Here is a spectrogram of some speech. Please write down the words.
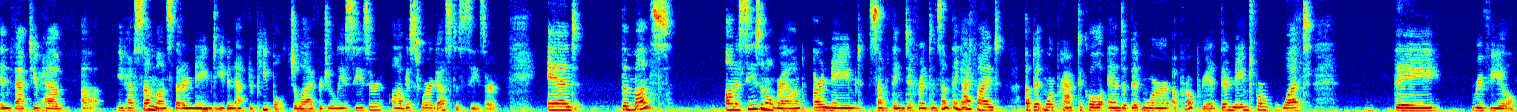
In fact, you have uh, you have some months that are named even after people. July for Julius Caesar, August for Augustus Caesar. And the months on a seasonal round are named something different and something I find a bit more practical and a bit more appropriate. They're named for what they reveal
